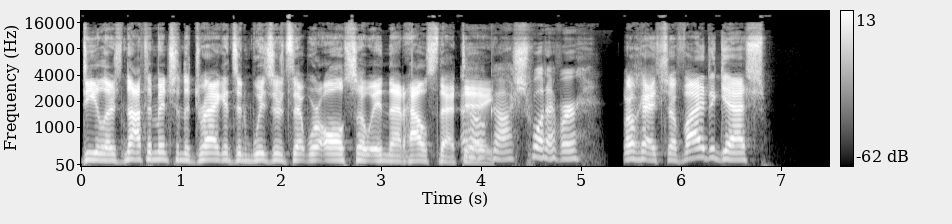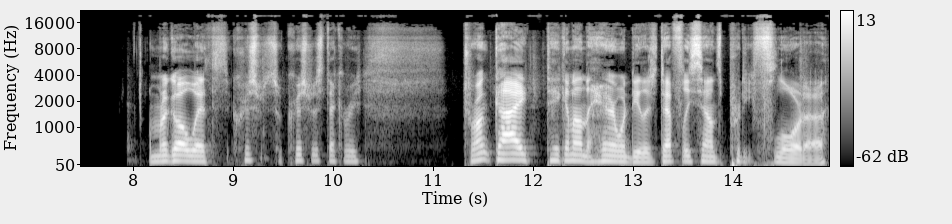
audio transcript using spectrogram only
dealers, not to mention the dragons and wizards that were also in that house that day. Oh gosh, whatever. Okay, so if I had to guess, I'm gonna go with Christmas. So Christmas decoration. Drunk guy taking on the heroin dealers definitely sounds pretty Florida.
